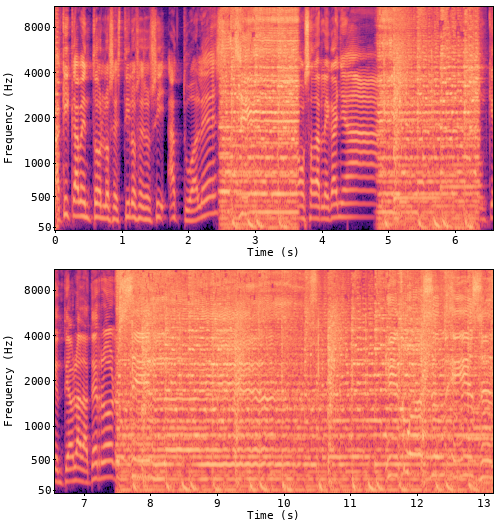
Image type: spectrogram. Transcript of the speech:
Aquí caben todos los estilos, eso sí, actuales. Vamos a darle caña con quien te habla Da Terror. destiny. They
